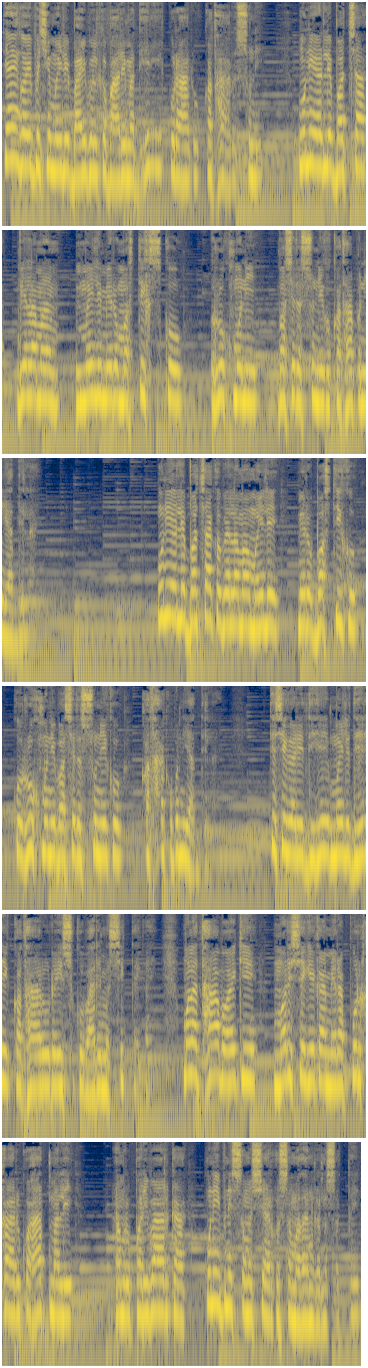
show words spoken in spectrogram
त्यहाँ गएपछि मैले बाइबलको बारेमा धेरै कुराहरू कथाहरू सुने। उनीहरूले बच्चा बेलामा मैले मेरो मस्तिष्कको रुखमुनि बसेर सुनेको कथा पनि याद दिलाए। उनीहरूले बच्चाको बेलामा मैले मेरो बस्तीको को रुखमुनि बसेर सुनेको कथाको पनि याद दिलाए। त्यसै गरी दिए मैले धेरै कथाहरू र यीशुको बारेमा सिक्दै गएँ। मलाई थाहा भयो कि मरिसकेका मेरा पुर्खाहरूको आत्माले हाम्रो परिवारका कुनै पनि समस्याहरूको समाधान गर्न सक्दैन।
